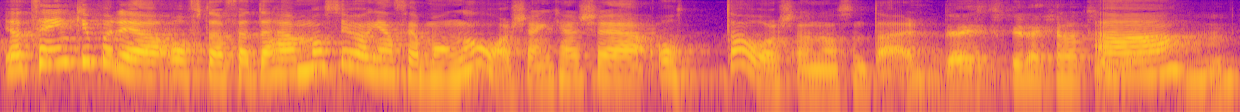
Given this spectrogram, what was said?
Jag tänker på det ofta för det här måste ju vara ganska många år sedan, kanske åtta år sedan och sånt där. Det skulle jag kunna tro. Ja. Mm.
